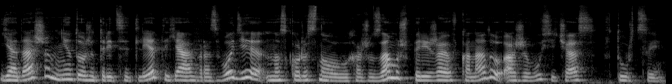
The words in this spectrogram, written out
Я Даша, мне тоже 30 лет, я в разводе, но скоро снова выхожу замуж, переезжаю в Канаду, а живу сейчас в Турции.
